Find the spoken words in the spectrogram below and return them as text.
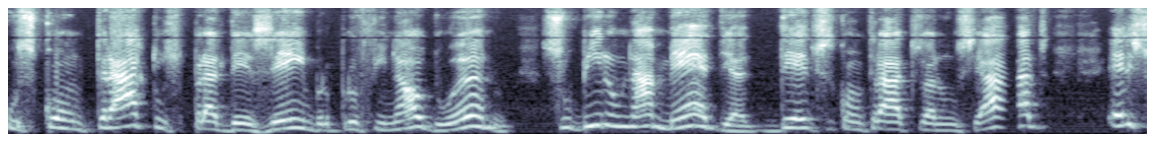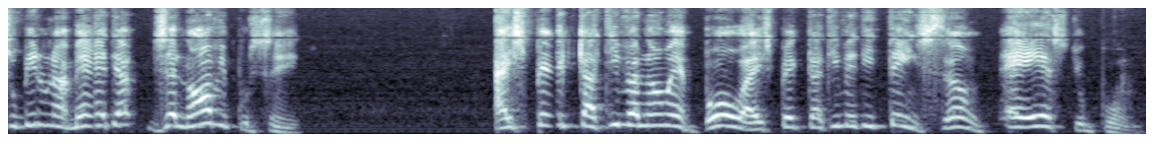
os contratos para dezembro, para o final do ano, subiram na média desses contratos anunciados, eles subiram na média 19%. A expectativa não é boa, a expectativa é de tensão. É este o ponto.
